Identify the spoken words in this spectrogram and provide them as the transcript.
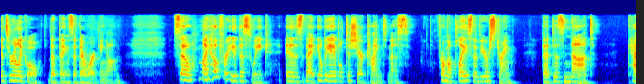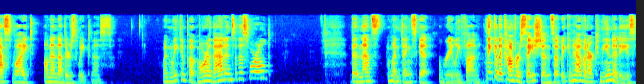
It's really cool, the things that they're working on. So my hope for you this week is that you'll be able to share kindness from a place of your strength that does not cast light on another's weakness. When we can put more of that into this world, then that's when things get really fun. Think of the conversations that we can have in our communities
